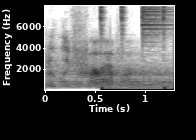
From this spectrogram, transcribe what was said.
gonna live forever.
